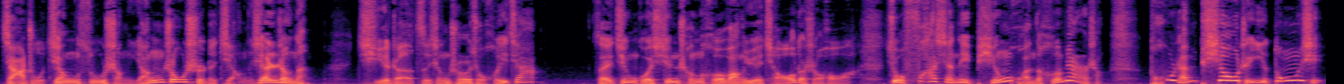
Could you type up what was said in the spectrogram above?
家住江苏省扬州市的蒋先生呢，骑着自行车就回家，在经过新城河望月桥的时候啊，就发现那平缓的河面上突然飘着一东西。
